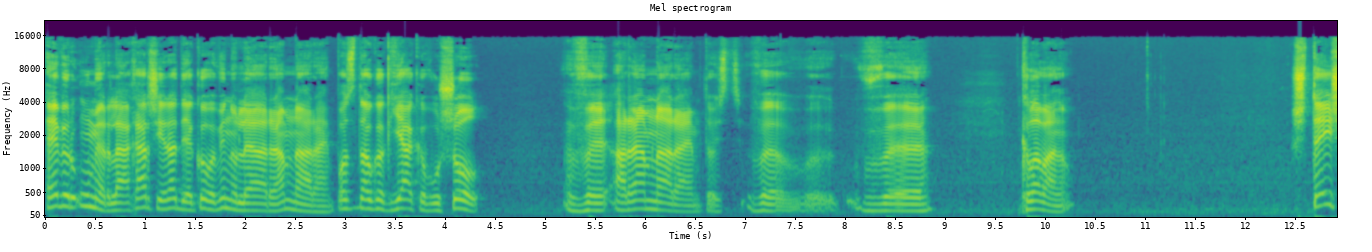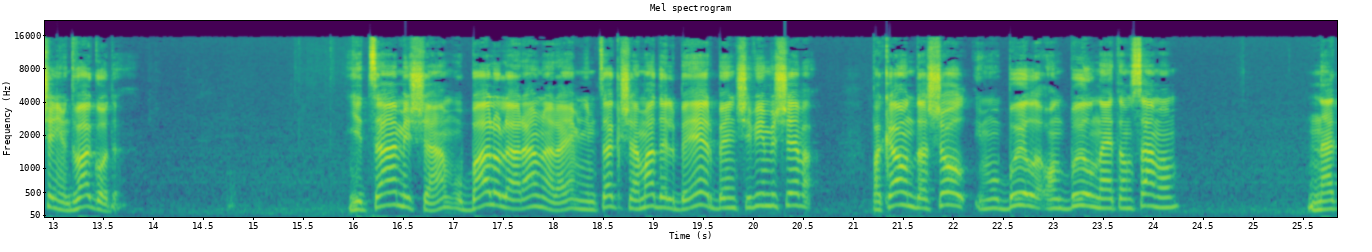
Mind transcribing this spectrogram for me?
Эвер умер, лахар ширад Якова вину леарам нараем. После того, как Яков ушел в Арам Нараем, то есть в, в, в Клавану. Штейшаним, два года. Яца Мишам, убалу Арам Нараем, немца Кшамад Эль Беэр бен Шивим Вишева. Пока он дошел, ему было, он был на этом самом, на,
